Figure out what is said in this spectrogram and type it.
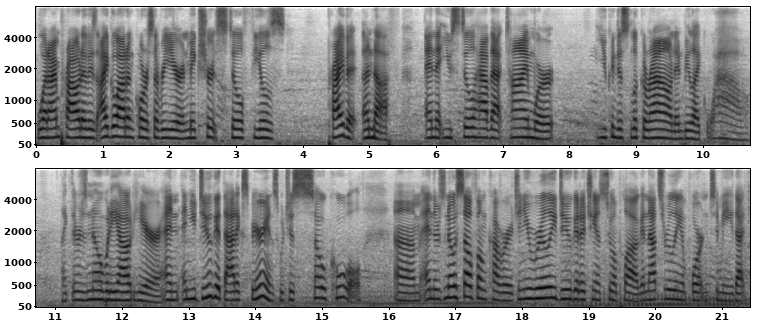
what I'm proud of is I go out on course every year and make sure it still feels private enough and that you still have that time where you can just look around and be like, "Wow, like there's nobody out here," and and you do get that experience, which is so cool. Um, and there's no cell phone coverage, and you really do get a chance to unplug, and that's really important to me. That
